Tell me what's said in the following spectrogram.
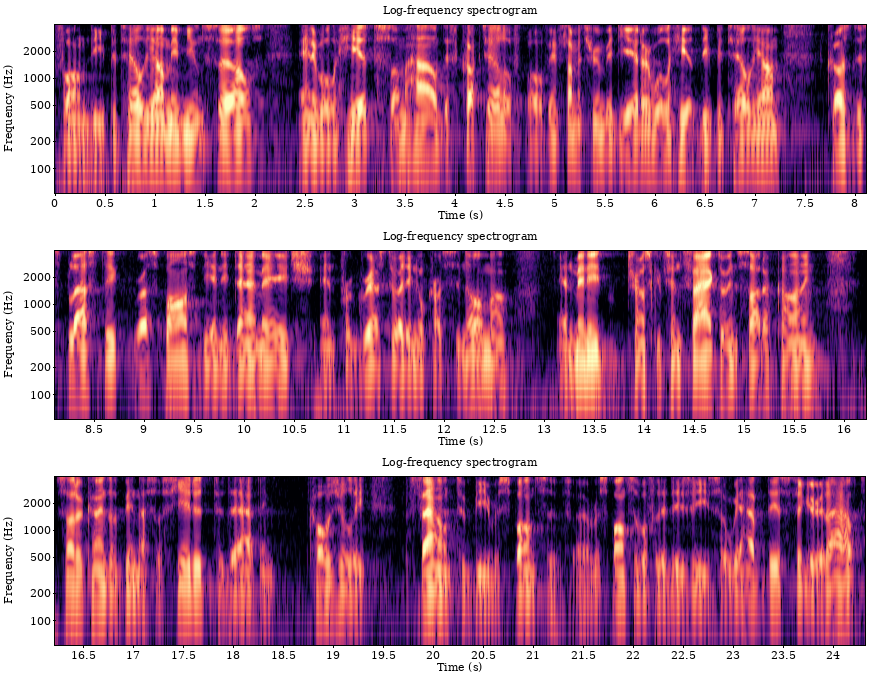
from the epithelium, immune cells, and it will hit somehow this cocktail of, of inflammatory mediator will hit the epithelium, cause this plastic response, DNA damage, and progress to adenocarcinoma. And many transcription factor and cytokine, cytokines have been associated to that and causally found to be responsive, uh, responsible for the disease. So we have this figured out.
